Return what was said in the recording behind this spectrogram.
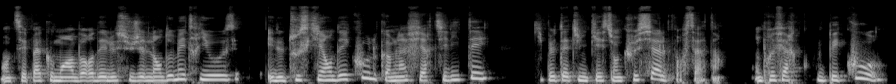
On ne sait pas comment aborder le sujet de l'endométriose et de tout ce qui en découle, comme l'infertilité, qui peut être une question cruciale pour certains. On préfère couper court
